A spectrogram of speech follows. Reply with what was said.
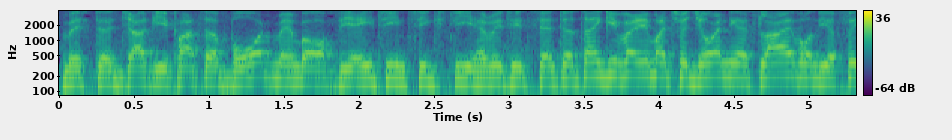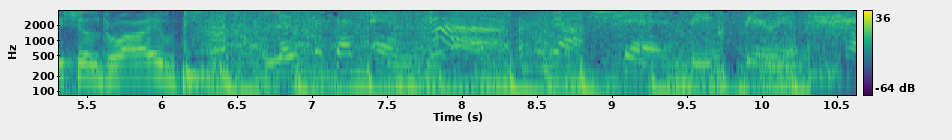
Mr. Juggie Pather, board member of the 1860 Heritage Centre. Thank you very much for joining us live on the official drive. Lotus FM. Yeah. yeah. Share the experience.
